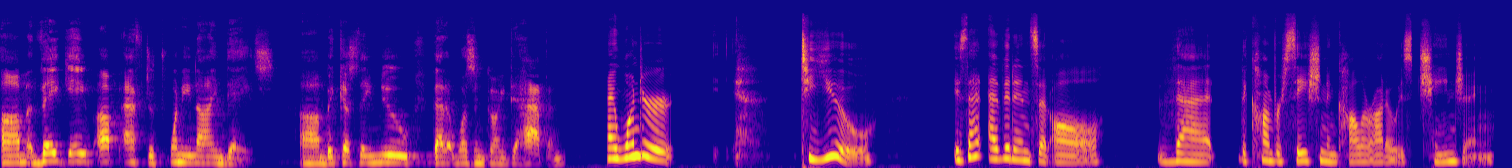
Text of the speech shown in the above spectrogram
Um, they gave up after 29 days um, because they knew that it wasn't going to happen. I wonder, to you, is that evidence at all that the conversation in Colorado is changing?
